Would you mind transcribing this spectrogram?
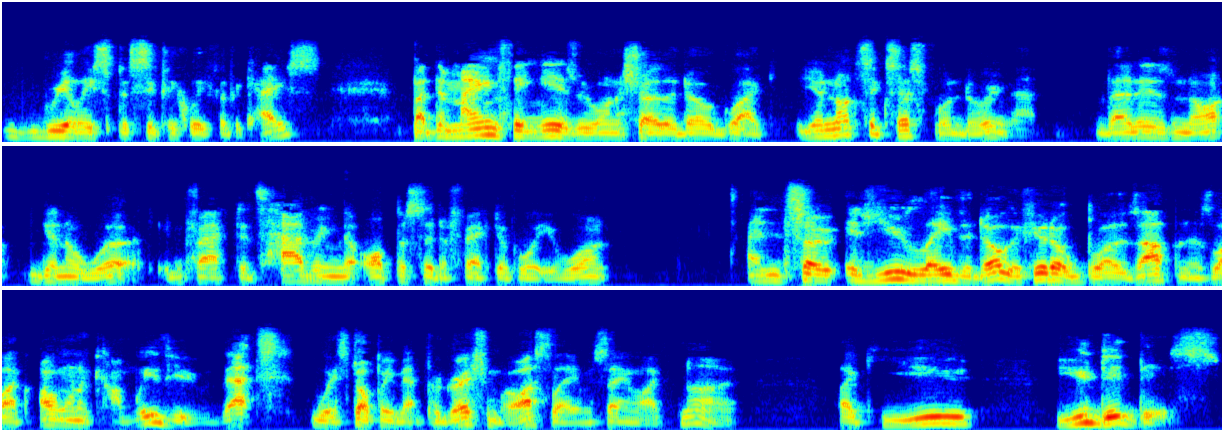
really specifically for the case. But the main thing is we want to show the dog, like, you're not successful in doing that. That is not going to work. In fact, it's having the opposite effect of what you want. And so as you leave the dog, if your dog blows up and is like, I want to come with you, that's we're stopping that progression. We're isolating, saying like, no, like you you did this.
